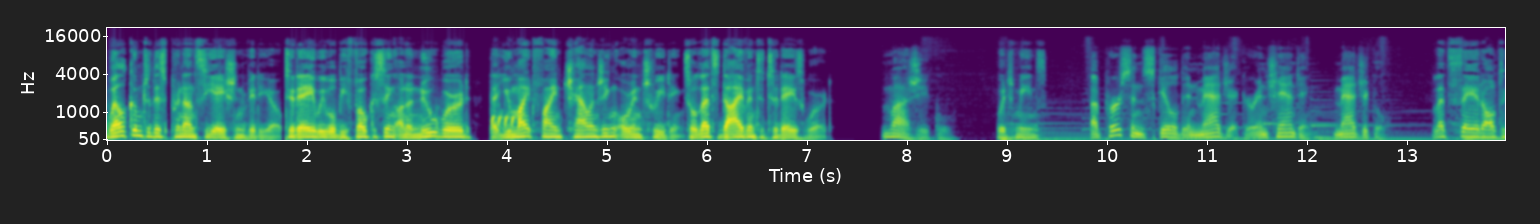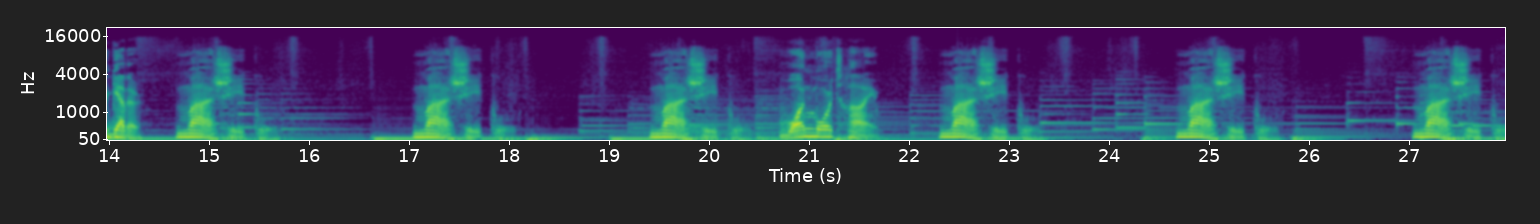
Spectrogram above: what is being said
Welcome to this pronunciation video. Today we will be focusing on a new word that you might find challenging or intriguing. So let's dive into today's word, Mágico. which means, A person skilled in magic or enchanting, magical. let's say it all together. Mágico. Mágico. Mágico. One more time. Mágico. Mágico. Mágico.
